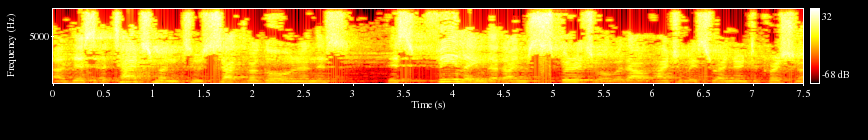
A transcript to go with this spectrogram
uh, this attachment to sattva and this this feeling that I'm spiritual without actually surrendering to Krishna,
